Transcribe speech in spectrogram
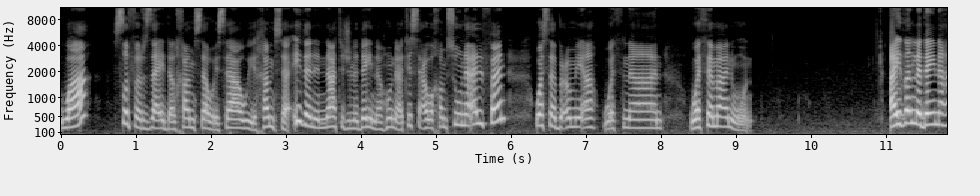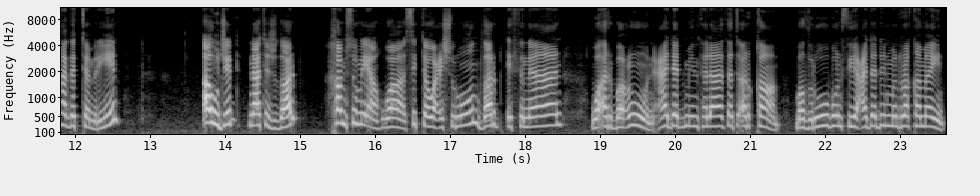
وصفر زائد الخمسة ويساوي خمسة. إذا الناتج لدينا هنا تسعة وخمسون ألفا وسبعمائة واثنان وثمانون. أيضا لدينا هذا التمرين. أوجد ناتج ضرب 526 ضرب 42 عدد من ثلاثة أرقام مضروب في عدد من رقمين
